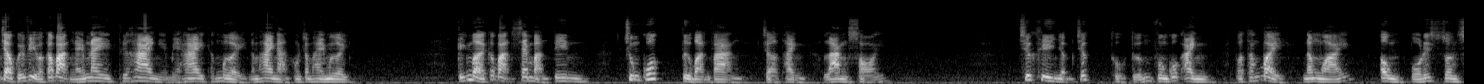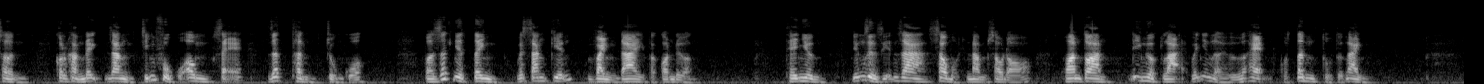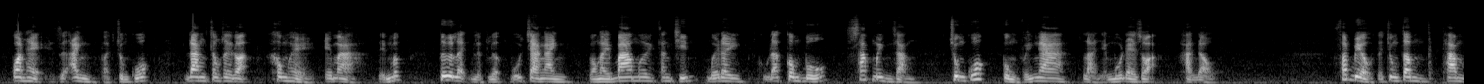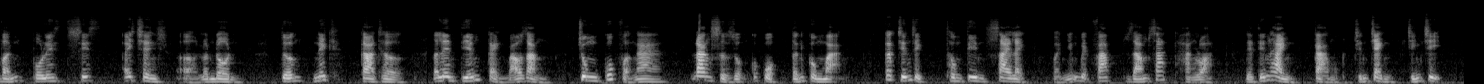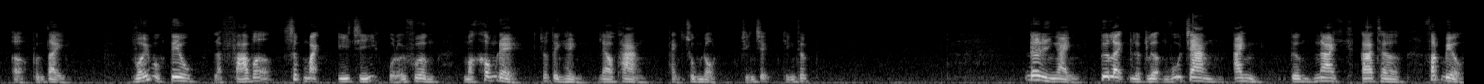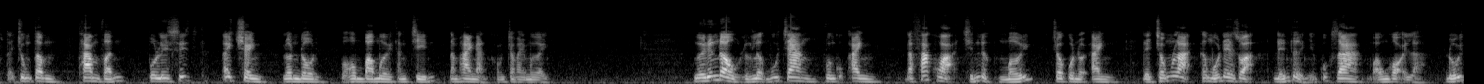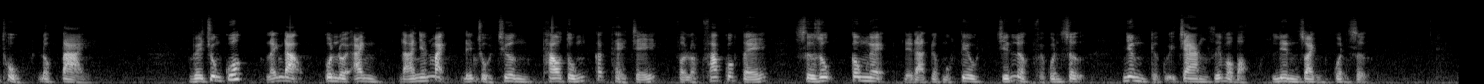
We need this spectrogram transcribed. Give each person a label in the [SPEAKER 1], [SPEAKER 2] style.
[SPEAKER 1] Kính chào quý vị và các bạn ngày hôm nay thứ hai ngày 12 tháng 10 năm 2020. Kính mời các bạn xem bản tin Trung Quốc từ bạn vàng trở thành lang sói. Trước khi nhậm chức Thủ tướng Vương quốc Anh vào tháng 7 năm ngoái, ông Boris Johnson còn khẳng định rằng chính phủ của ông sẽ rất thân Trung Quốc và rất nhiệt tình với sáng kiến vành đai và con đường. Thế nhưng những gì diễn ra sau một năm sau đó hoàn toàn đi ngược lại với những lời hứa hẹn của tân Thủ tướng Anh quan hệ giữa Anh và Trung Quốc đang trong giai đoạn không hề êm ả đến mức tư lệnh lực lượng vũ trang Anh vào ngày 30 tháng 9 mới đây cũng đã công bố xác minh rằng Trung Quốc cùng với Nga là những mối đe dọa hàng đầu. Phát biểu tại trung tâm tham vấn Policy Exchange ở London, tướng Nick Carter đã lên tiếng cảnh báo rằng Trung Quốc và Nga đang sử dụng các cuộc tấn công mạng, các chiến dịch thông tin sai lệch và những biện pháp giám sát hàng loạt để tiến hành cả một chiến tranh chính trị ở phương Tây, với mục tiêu là phá vỡ sức mạnh ý chí của đối phương mà không để cho tình hình leo thang thành xung đột chính trị chính thức. Đây là hình ảnh tư lệnh lực lượng vũ trang Anh tướng Nike Carter phát biểu tại trung tâm tham vấn Policy Exchange London vào hôm 30 tháng 9 năm 2020. Người đứng đầu lực lượng vũ trang Vương quốc Anh đã phát họa chiến lược mới cho quân đội Anh để chống lại các mối đe dọa đến từ những quốc gia mà ông gọi là đối thủ độc tài. Về Trung Quốc, lãnh đạo quân đội Anh đã nhấn mạnh đến chủ trương thao túng các thể chế và luật pháp quốc tế, sử dụng công nghệ để đạt được mục tiêu chiến lược về quân sự nhưng được ngụy trang dưới vỏ bọc liên doanh quân sự.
